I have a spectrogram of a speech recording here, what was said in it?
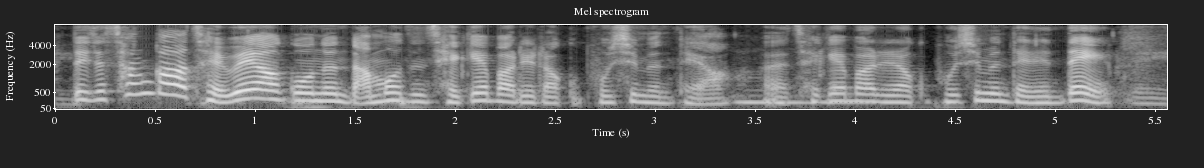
근데 이제 상가 제외하고는 나머지는 재개발이라고 보시면 돼요. 네, 음. 재개발이라고 보시면 되는데 네.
